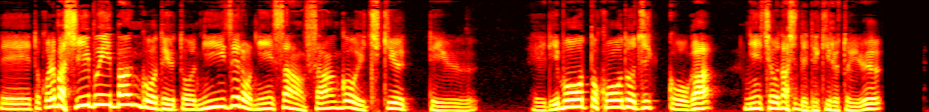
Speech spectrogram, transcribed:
えー、とこれ、CV 番号でいうと20233519っていう、えーリモートコード実行が認証なしでできるという、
